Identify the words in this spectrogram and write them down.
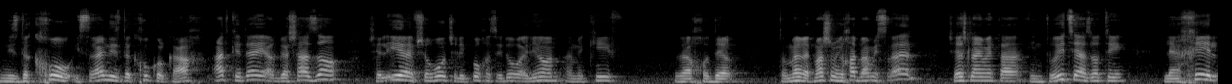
נזדככו, ישראל נזדככו כל כך עד כדי הרגשה זו של אי האפשרות של היפוך הסידור העליון המקיף והחודר. זאת אומרת, משהו מיוחד בעם ישראל שיש להם את האינטואיציה הזאתי להכיל,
